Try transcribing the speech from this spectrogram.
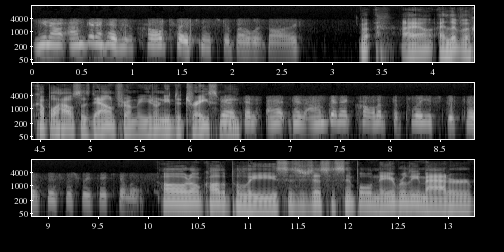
You know, I'm going to have your call traced, Mr. Beauregard. Well, I I live a couple of houses down from you. You don't need to trace me. Good. Then, I, then I'm going to call up the police because this is ridiculous. Oh, don't call the police. This is just a simple neighborly matter.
